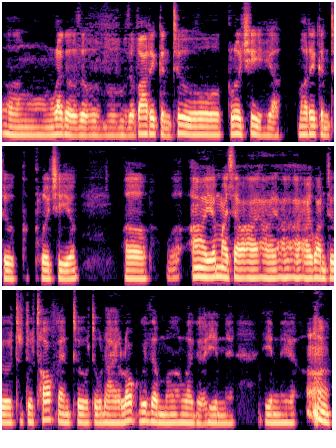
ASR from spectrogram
uh, um, like uh, the the Vatican II clergy, yeah, Vatican II clergy. Uh, I myself, I, I, I, I want to, to, to talk and to, to dialogue with them uh, like uh, in in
